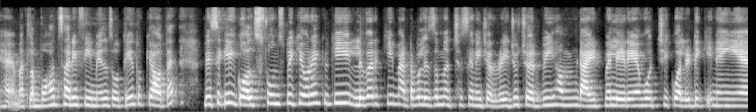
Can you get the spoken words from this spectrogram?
हैं मतलब बहुत सारी फीमेल्स होती हैं तो क्या होता है? बेसिकली गॉल स्टोन्स भी क्यों रहे हैं क्योंकि लिवर की मेटाबॉलिज्म अच्छे से नहीं चल रही। जो चर्बी हम डाइट में ले रहे हैं, वो अच्छी क्वालिटी की नहीं है।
